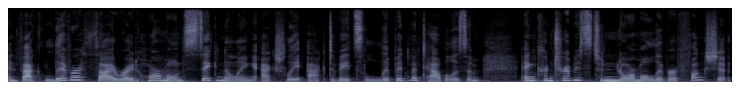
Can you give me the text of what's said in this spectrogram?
In fact, liver thyroid hormone signaling actually activates lipid metabolism and contributes to normal liver function.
